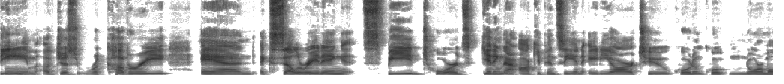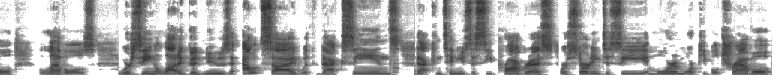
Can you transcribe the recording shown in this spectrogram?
theme of just recovery and accelerating speed towards getting that occupancy and ADR to quote unquote normal levels. We're seeing a lot of good news outside with vaccines. That continues to see progress. We're starting to see more and more people travel.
